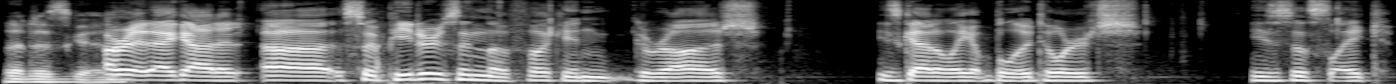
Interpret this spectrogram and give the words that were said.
That is good. all right, I got it. Uh so Peter's in the fucking garage. He's got a, like a blowtorch. He's just like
